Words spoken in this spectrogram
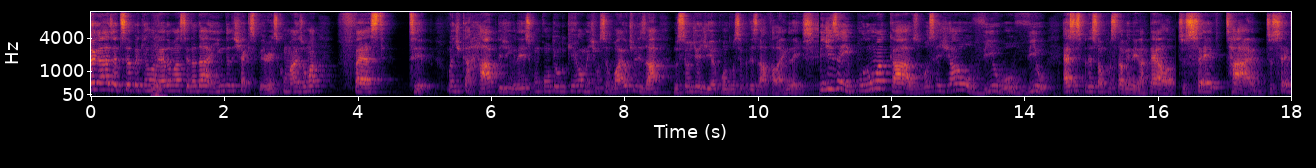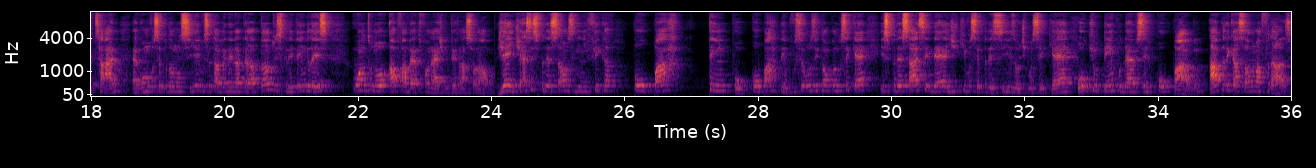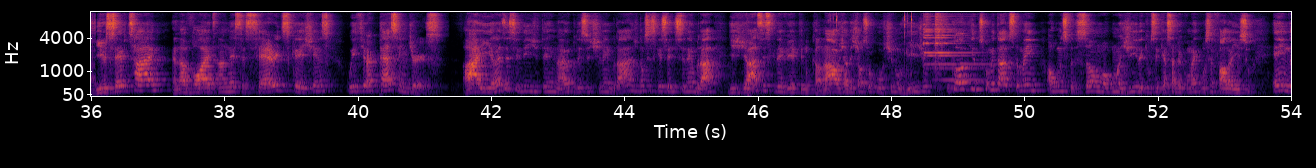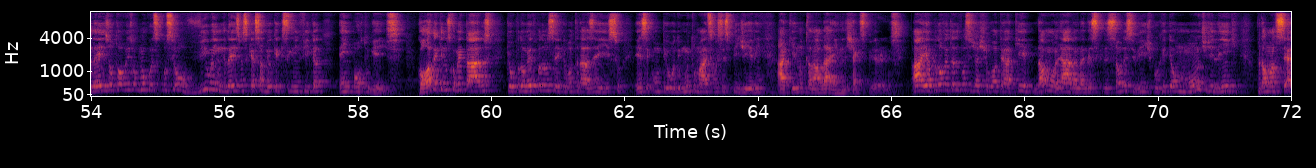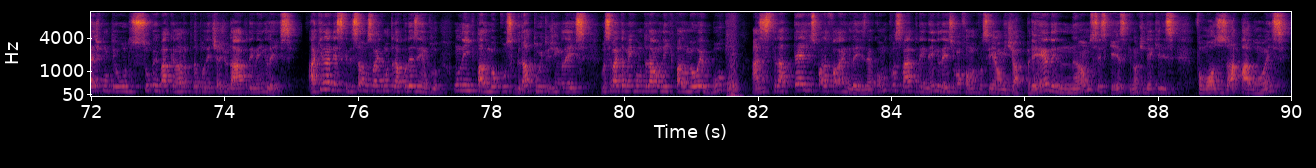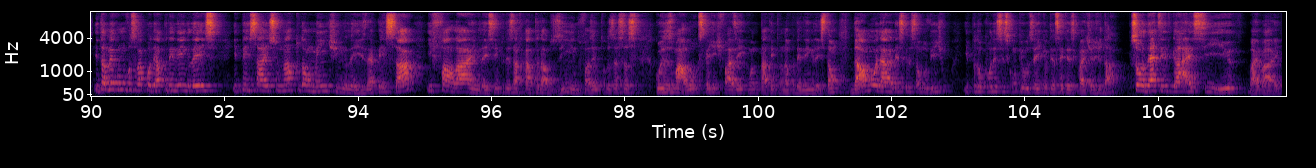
Hey guys, what's up? Aqui é o Ronaldo, uma cena da English Experience com mais uma Fast Tip. Uma dica rápida de inglês com conteúdo que realmente você vai utilizar no seu dia a dia quando você precisar falar inglês. Me diz aí, por um acaso, você já ouviu, ouviu essa expressão que você está vendo aí na tela? To save time. To save time é como você pronuncia e você está vendo aí na tela tanto escrito em inglês quanto no alfabeto fonético internacional. Gente, essa expressão significa poupar tempo, poupar tempo. Você usa então quando você quer expressar essa ideia de que você precisa ou de que você quer ou que o tempo deve ser poupado. A aplicação numa frase. You save time and avoid unnecessary discussions with your passengers. Ah, e antes desse vídeo terminar, eu preciso te lembrar de não se esquecer de se lembrar de já se inscrever aqui no canal, já deixar o seu curtir no vídeo e coloque aqui nos comentários também alguma expressão, alguma gíria que você quer saber como é que você fala isso em inglês ou talvez alguma coisa que você ouviu em inglês e você quer saber o que, é que significa em português. Coloca aqui nos comentários que eu prometo para você que eu vou trazer isso, esse conteúdo e muito mais que vocês pedirem aqui no canal da English Experience. Ah, e aproveitando que você já chegou até aqui, dá uma olhada na descrição desse vídeo porque tem um monte de link para uma série de conteúdos super bacana para poder te ajudar a aprender inglês. Aqui na descrição você vai encontrar, por exemplo, um link para o meu curso gratuito de inglês. Você vai também encontrar um link para o meu e-book, as estratégias para falar inglês, né? Como que você vai aprender inglês de uma forma que você realmente aprenda e não se esqueça, que não te dê aqueles famosos apagões. E também como você vai poder aprender inglês e pensar isso naturalmente em inglês, né? Pensar e falar inglês, sem precisar ficar traduzindo, fazendo todas essas coisas malucas que a gente faz aí quando está tentando aprender inglês. Então, dá uma olhada na descrição do vídeo e procura esses conteúdos aí que eu tenho certeza que vai te ajudar. So that's it guys, see you, bye bye.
